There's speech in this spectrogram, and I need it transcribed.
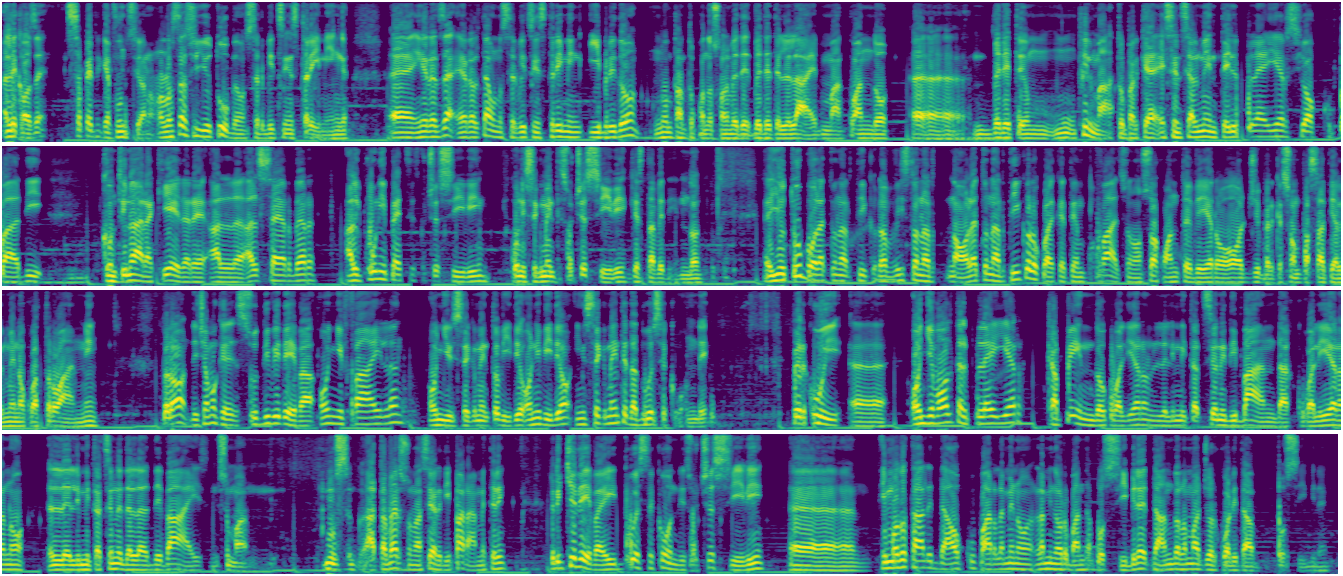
le cose sapete che funzionano. Lo stesso YouTube è un servizio in streaming, eh, in, realtà, in, realtà, è uno servizio in streaming ibrido, non tanto quando sono, vedete le live, ma quando eh, vedete un, un, filmato, perché essenzialmente il player si occupa di continuare a chiedere al, al server alcuni pezzi successivi, alcuni segmenti successivi che sta vedendo. YouTube ho letto un articolo, ho, visto un, no, ho letto un articolo qualche tempo fa, adesso non so quanto è vero oggi perché sono passati almeno 4 anni, però diciamo che suddivideva ogni file, ogni segmento video, ogni video in segmenti da 2 secondi. Per cui eh, ogni volta il player, capendo quali erano le limitazioni di banda, quali erano le limitazioni del device, insomma, attraverso una serie di parametri, richiedeva i due secondi successivi eh, in modo tale da occupare la, meno, la minor banda possibile, dando la maggior qualità possibile.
